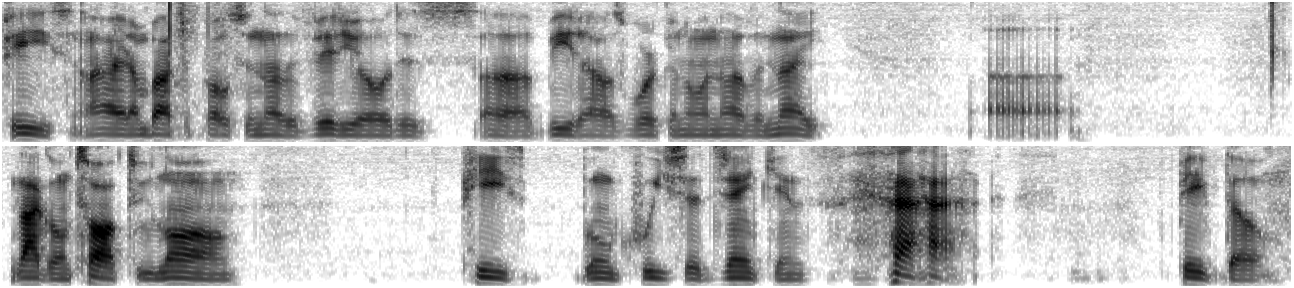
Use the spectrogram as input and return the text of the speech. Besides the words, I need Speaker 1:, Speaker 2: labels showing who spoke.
Speaker 1: Peace. All right, I'm about to post another video of this uh, beat I was working on the other night. Uh, not gonna talk too long. Peace, Boom Quisha Jenkins. Peep though.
